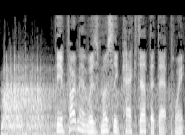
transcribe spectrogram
The apartment was mostly packed up at that point.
